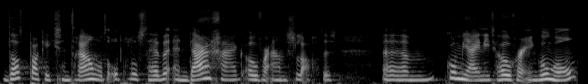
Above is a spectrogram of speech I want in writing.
dat pak ik centraal wat we opgelost hebben en daar ga ik over aan de slag. Dus um, kom jij niet hoger in Google?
